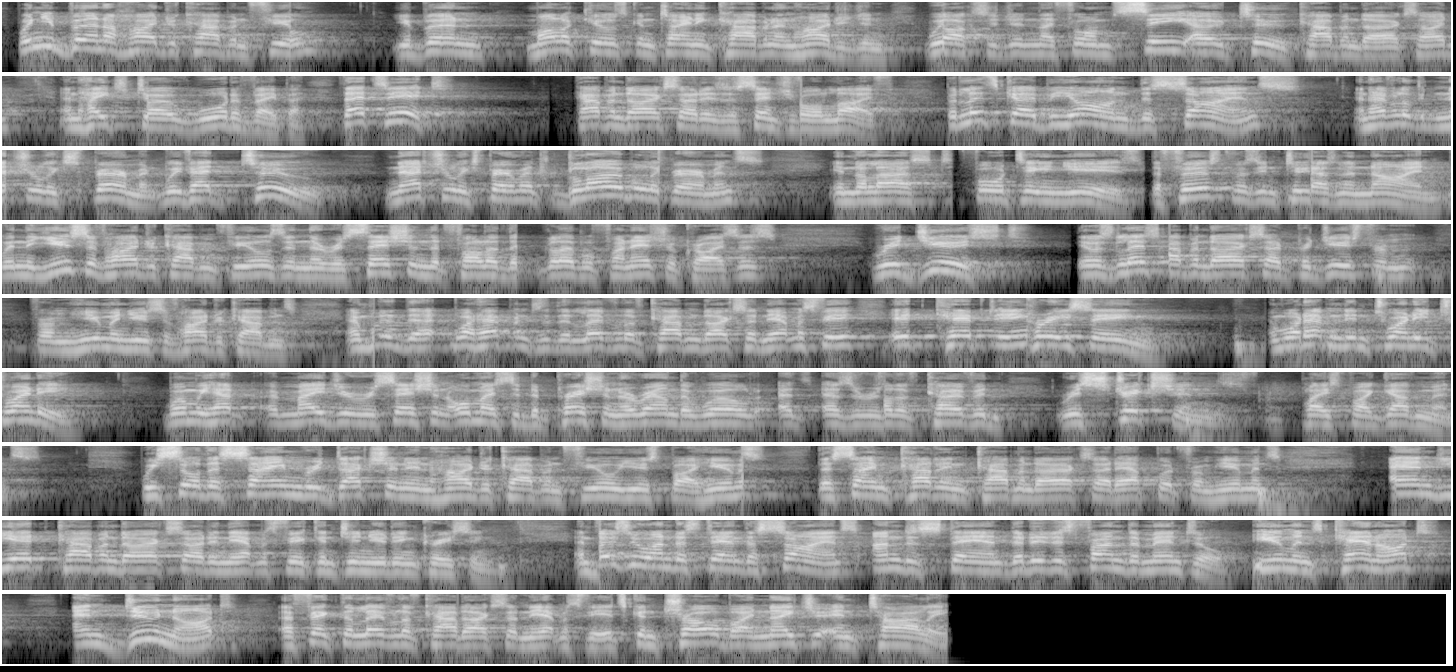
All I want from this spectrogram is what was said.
when you burn a hydrocarbon fuel, you burn molecules containing carbon and hydrogen with oxygen, they form CO2, carbon dioxide, and H2O, water vapour. That's it. Carbon dioxide is essential for life. But let's go beyond the science and have a look at natural experiment. We've had two natural experiments, global experiments, in the last 14 years. The first was in 2009, when the use of hydrocarbon fuels in the recession that followed the global financial crisis reduced. There was less carbon dioxide produced from from human use of hydrocarbons. And what, that, what happened to the level of carbon dioxide in the atmosphere? It kept increasing. And what happened in 2020? When we had a major recession, almost a depression around the world as, as a result of COVID restrictions placed by governments. We saw the same reduction in hydrocarbon fuel used by humans, the same cut in carbon dioxide output from humans, and yet carbon dioxide in the atmosphere continued increasing. And those who understand the science understand that it is fundamental. Humans cannot and do not affect the level of carbon dioxide in the atmosphere. It's controlled by nature entirely.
